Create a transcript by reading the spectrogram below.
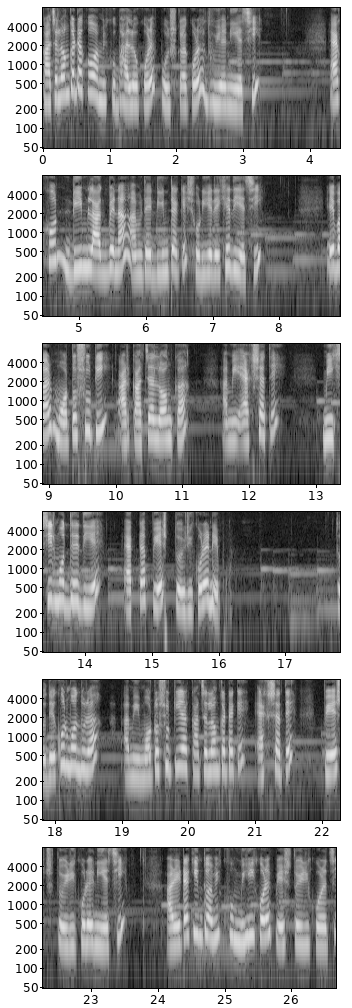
কাঁচা লঙ্কাটাকেও আমি খুব ভালো করে পরিষ্কার করে ধুয়ে নিয়েছি। এখন ডিম লাগবে না, আমি তাই ডিমটাকে সরিয়ে রেখে দিয়েছি। এবার মটরশুঁটি আর কাঁচা লঙ্কা আমি একসাথে মিক্সির মধ্যে দিয়ে একটা পেস্ট তৈরি করে নেব। তো দেখুন বন্ধুরা, আমি মটরশুঁটি আর কাঁচা লঙ্কাটাকে একসাথে পেস্ট তৈরি করে নিয়েছি। আর এটা কিন্তু আমি খুব মিহি করে পেস্ট তৈরি করেছি,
